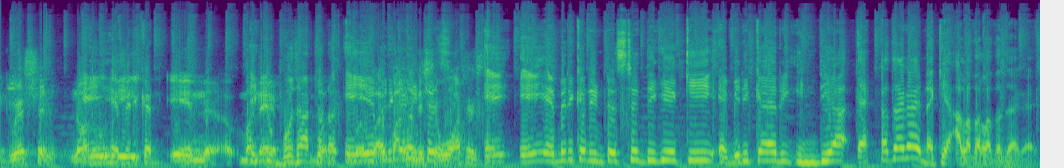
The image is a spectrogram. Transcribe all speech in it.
aggression not in মানে বোঝার জন্য এই আমেরিকান ইন্টারেস্টের দিকে কি আমেরিকা আর ইন্ডিয়া একটা জায়গায় নাকি আলাদা আলাদা জায়গায়?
